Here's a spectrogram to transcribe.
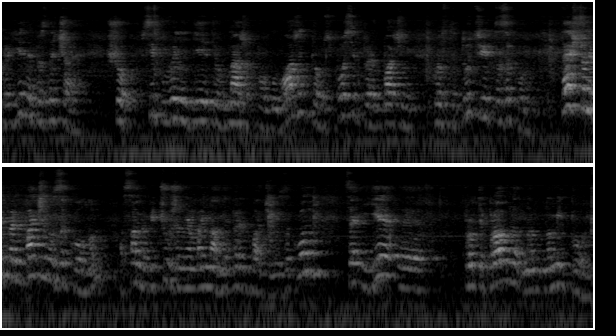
України визначає, що всі повинні діяти в межах повноважень та у спосіб, передбачений Конституцією та законом. Те, що не передбачено законом, а саме відчуження майна не передбачено законом, це і є е, протиправно, на, на мій погляд.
